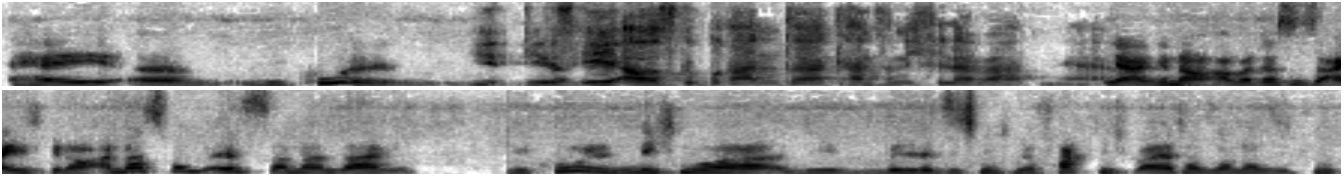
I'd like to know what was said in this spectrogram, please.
hey, ähm, wie cool. Die, die, ist eh ausgebrannt, da kannst du nicht viel erwarten. Ja. ja, genau, aber dass es eigentlich genau andersrum ist, sondern sagen, wie cool, nicht nur, die bildet sich nicht nur fachlich weiter, sondern sie tut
